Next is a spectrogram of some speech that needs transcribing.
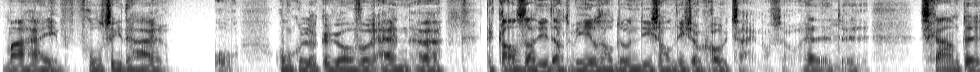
Maar hij voelt zich daar ongelukkig over. En de kans dat hij dat weer zal doen, die zal niet zo groot zijn of zo. Hè. Het, schaamte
